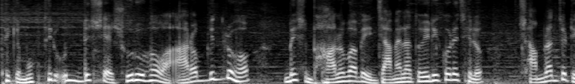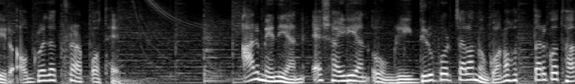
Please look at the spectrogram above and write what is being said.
থেকে মুক্তির উদ্দেশ্যে শুরু হওয়া আরব বিদ্রোহ বেশ ভালোভাবেই জামেলা তৈরি করেছিল সাম্রাজ্যটির অগ্রযাত্রার পথে। আর্মেনিয়ান, এশাইরিয়ান ও গ্রিকদের উপর চালানো গণহত্যার কথা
